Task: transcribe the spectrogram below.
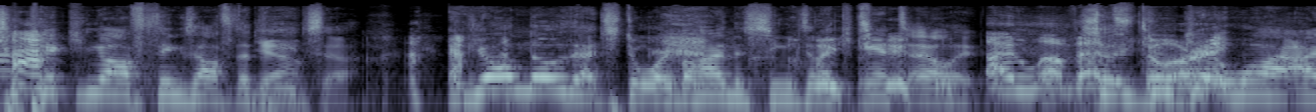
to picking off things off the Yeah. pizza. And y'all know that story behind the scenes, and I can't tell it. I love that story. so you story. get why I,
